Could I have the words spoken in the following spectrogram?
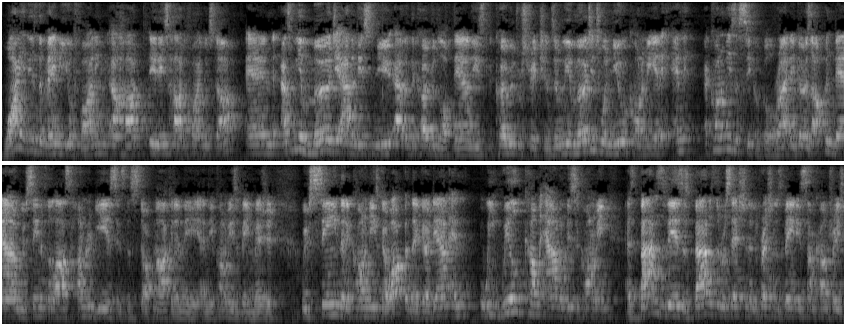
why it is that maybe you're finding a hard it is hard to find good staff and as we emerge out of this new out of the covid lockdown these covid restrictions and we emerge into a new economy and, and economies are cyclical right? It goes up and down. We've seen it for the last 100 years since the stock market and the and the economies have been measured. We've seen that economies go up and they go down and we will come out of this economy as bad as it is as bad as the recession and depression has been in some countries.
